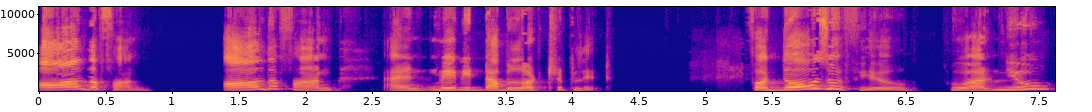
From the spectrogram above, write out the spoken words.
all the fun, all the fun, and maybe double or triple it. For those of you who are new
